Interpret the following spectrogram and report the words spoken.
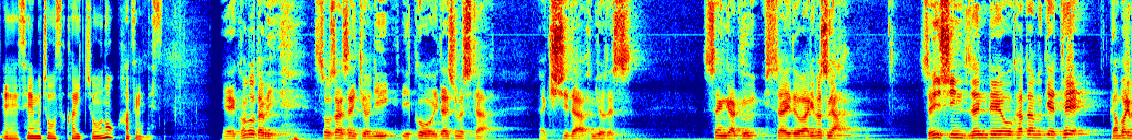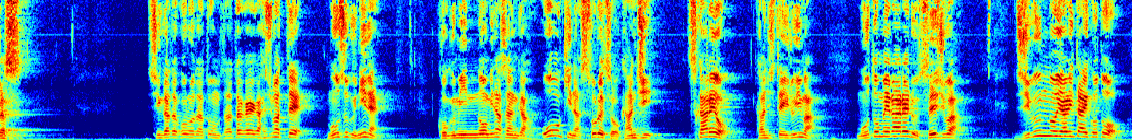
えー、政務調査会長の発言です。えー、この度総裁選挙に立候補いたしました岸田文雄です。戦学被災ではありますが、全身全霊を傾けて頑張ります。新型コロナとの戦いが始まってもうすぐ2年。国民の皆さんが大きなストレスを感じ、疲れを感じている今、求められる政治は、自分のやりたいことを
